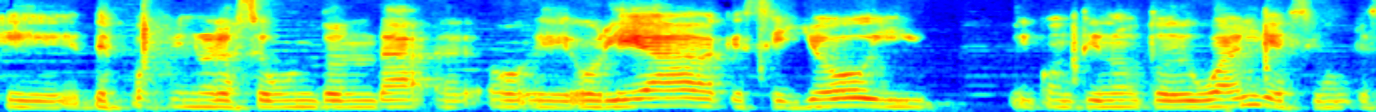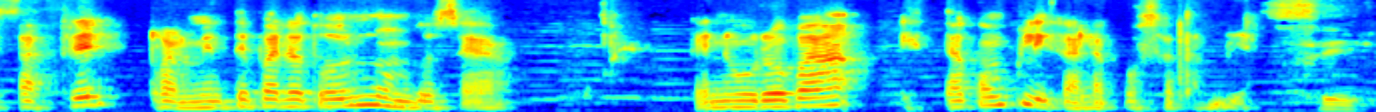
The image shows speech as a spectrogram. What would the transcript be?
Eh, después vino la segunda onda, eh, oleada, qué sé yo, y, y continuó todo igual y ha sido un desastre realmente para todo el mundo. O sea, en Europa está complicada la cosa también. Sí.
